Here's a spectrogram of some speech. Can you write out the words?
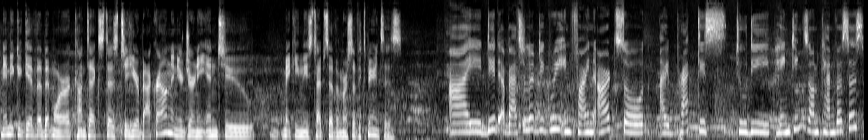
Maybe you could give a bit more context as to your background and your journey into making these types of immersive experiences. I did a bachelor degree in fine art, so I practice 2D paintings on canvases.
